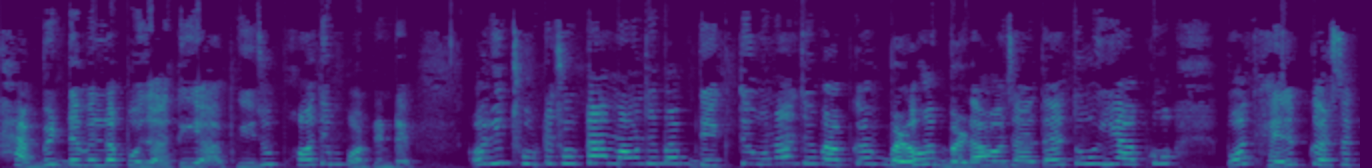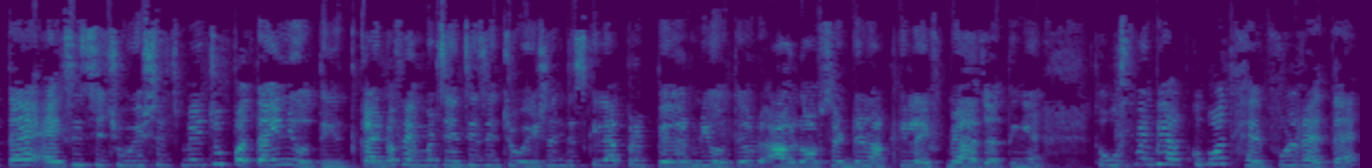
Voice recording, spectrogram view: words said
हैबिट डेवलप हो जाती है आपकी, जो बहुत इंपॉर्टेंट है। और ये छोटा छोटा अमाउंट जब आप देखते हो ना, जब आपका बड़ा बहुत बड़ा हो जाता है तो ये आपको बहुत हेल्प कर सकता है ऐसी सिचुएशंस में जो पता ही नहीं होती काइंड ऑफ़ इमरजेंसी सिचुएशन जिसके लिए आप प्रिपेयर नहीं होते और ऑल ऑफ़ सडन आपकी लाइफ में आ जाती हैं। तो उसमें भी आपको बहुत हेल्पफुल रहता है।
